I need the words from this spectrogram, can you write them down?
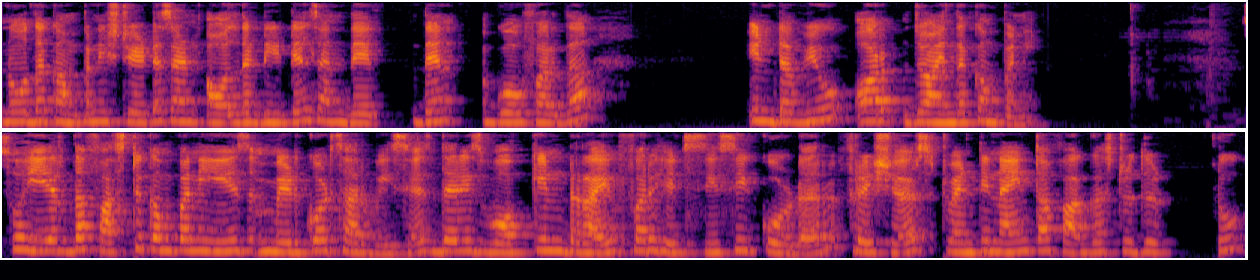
know the company status and all the details, and they, then go for the interview or join the company. So here the first company is Medcode Services. There is walk-in drive for HCC coder freshers 29th of August to the to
